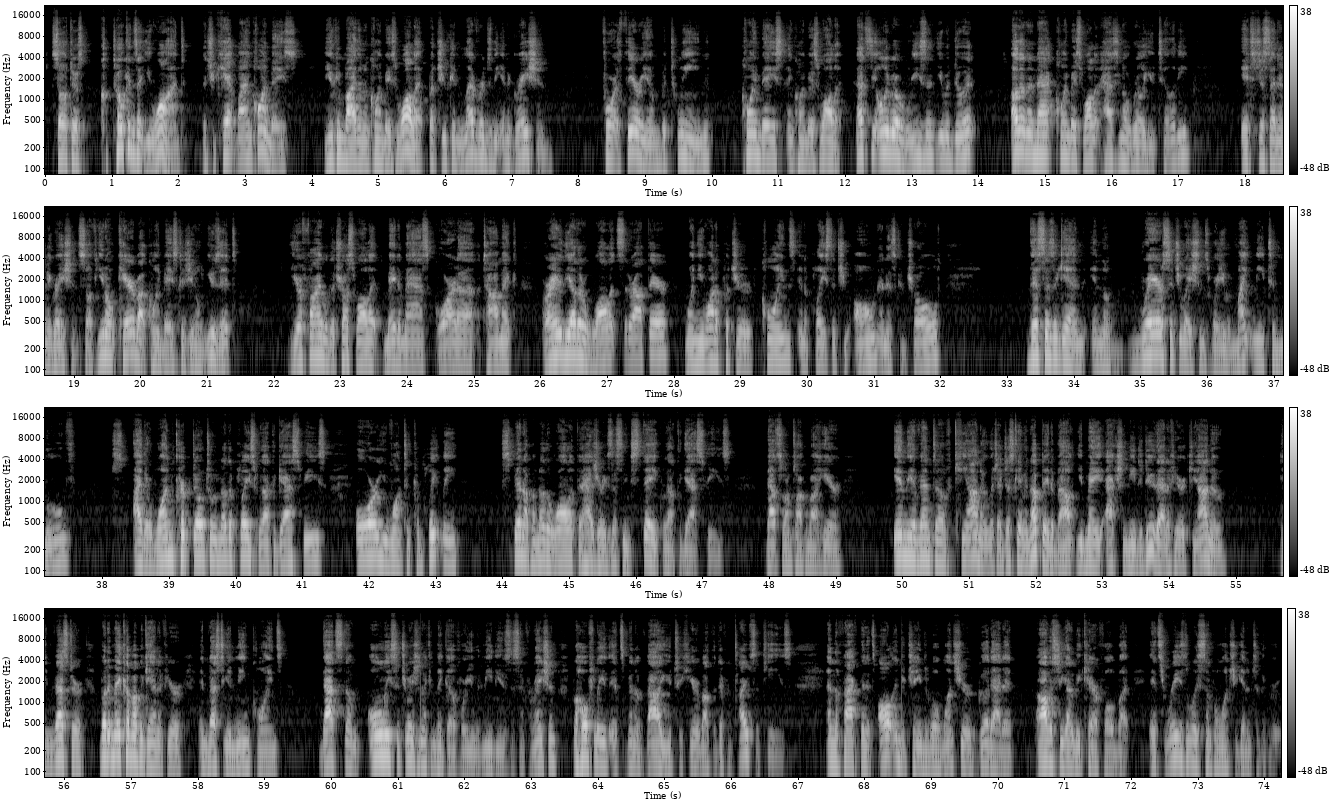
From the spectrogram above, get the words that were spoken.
So if there's tokens that you want that you can't buy in Coinbase, you can buy them in Coinbase Wallet, but you can leverage the integration for Ethereum between Coinbase and Coinbase Wallet. That's the only real reason you would do it. Other than that, Coinbase Wallet has no real utility. It's just that integration. So if you don't care about Coinbase because you don't use it, you're fine with a Trust Wallet, MetaMask, Guarda, Atomic, or any of the other wallets that are out there when you want to put your coins in a place that you own and is controlled. This is again in the rare situations where you might need to move either one crypto to another place without the gas fees, or you want to completely spin up another wallet that has your existing stake without the gas fees. That's what I'm talking about here. In the event of Keanu, which I just gave an update about, you may actually need to do that if you're a Keanu investor, but it may come up again if you're investing in meme coins. That's the only situation I can think of where you would need to use this information. But hopefully, it's been of value to hear about the different types of keys and the fact that it's all interchangeable once you're good at it. Obviously, you got to be careful, but it's reasonably simple once you get into the groove.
